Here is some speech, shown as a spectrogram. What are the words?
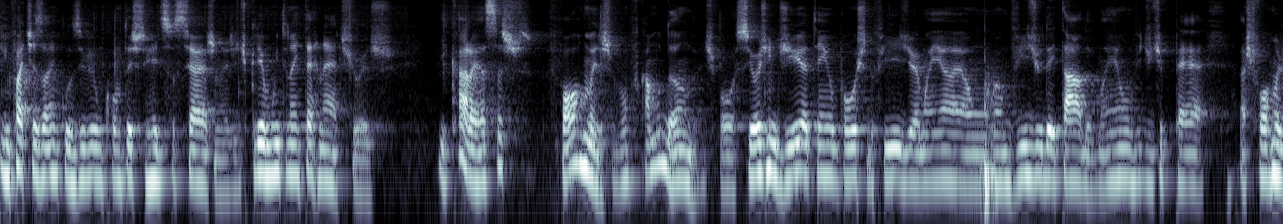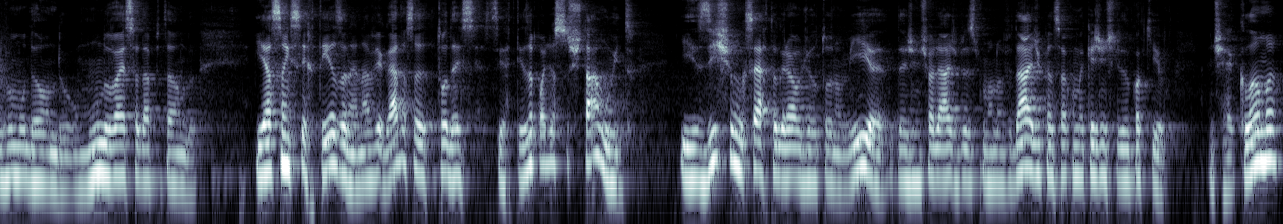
enfatizar, inclusive, um contexto de redes sociais, né? A gente cria muito na internet hoje. E, cara, essas formas vão ficar mudando. Tipo, se hoje em dia tem o post do feed, amanhã é um, é um vídeo deitado, amanhã é um vídeo de pé, as formas vão mudando, o mundo vai se adaptando. E essa incerteza, né? Navegar dessa, toda essa certeza pode assustar muito. E existe um certo grau de autonomia da gente olhar às vezes para uma novidade e pensar como é que a gente lida com aquilo. A gente reclama,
